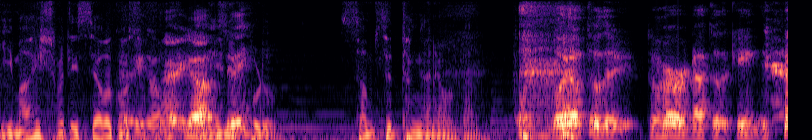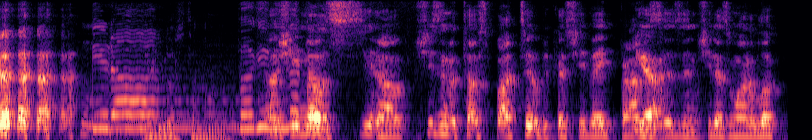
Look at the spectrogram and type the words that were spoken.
ఈ మహేశ్వతి సేవ There you కోసం go. There you go, see? నేనెప్పుడు సంసిద్ధంగానే ఉంటాను Loyal to the to her, not to the king. well, she knows, you know, she's in a tough spot too because she made promises yeah. and she doesn't want to look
